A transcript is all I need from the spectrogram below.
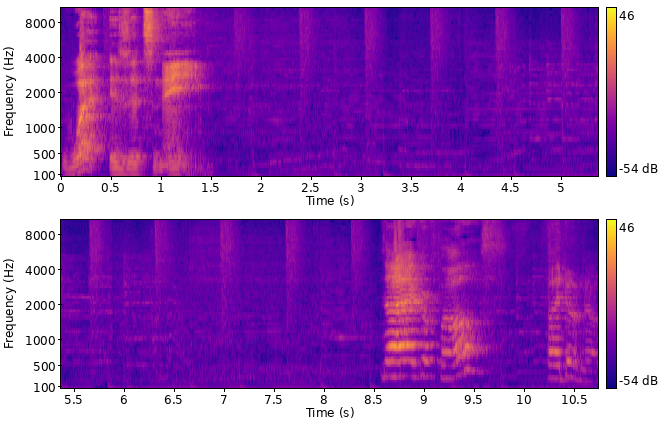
What is its name? Niagara Falls? I don't know.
